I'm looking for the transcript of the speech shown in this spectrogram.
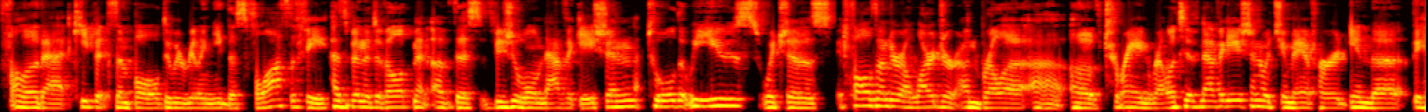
follow that, keep it simple. Do we really need this philosophy? Has been the development of this visual navigation tool that we use, which is it falls under a larger umbrella uh, of terrain relative navigation, which you may have heard in the, the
